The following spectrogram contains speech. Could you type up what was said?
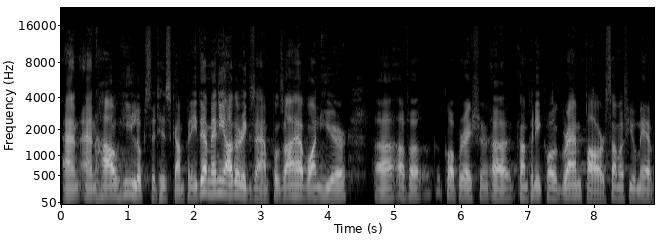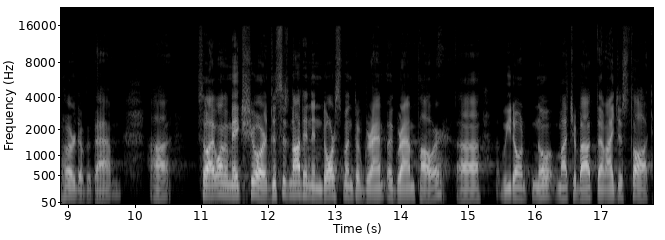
and, and how he looks at his company. There are many other examples. I have one here uh, of a corporation, uh, company called Gram Power. Some of you may have heard of them. Uh, so I want to make sure this is not an endorsement of Gram, uh, Power. Uh, we don't know much about them. I just thought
